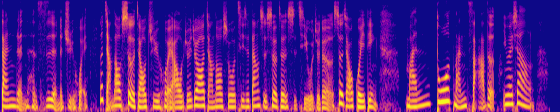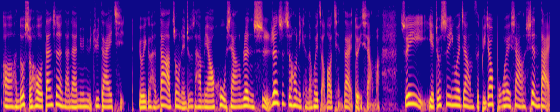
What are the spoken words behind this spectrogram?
单人、很私人的聚会。那讲到社交聚会啊，我觉得就要讲到说，其实当时摄政时期，我觉得社交规定蛮多、蛮杂的，因为像呃，很多时候单身的男男女女聚在一起。有一个很大的重点，就是他们要互相认识，认识之后你可能会找到潜在对象嘛，所以也就是因为这样子，比较不会像现代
